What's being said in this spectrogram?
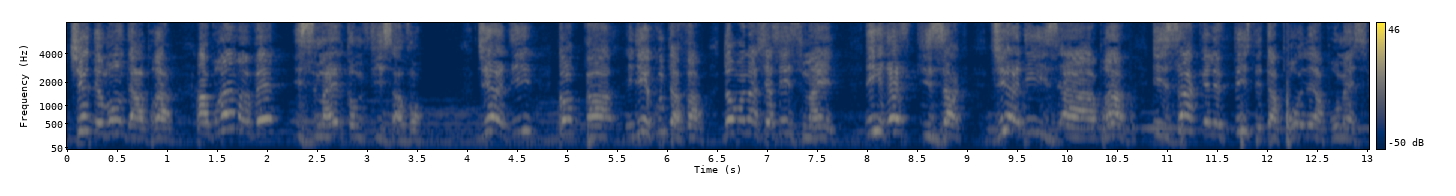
Dieu demande à Abraham. Abraham avait Ismaël comme fils avant. Dieu a dit, quand il écoute ta femme. Donc on a chassé Ismaël. Il reste Isaac. Dieu a dit à Abraham, Isaac est le fils de, ta, promesse.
